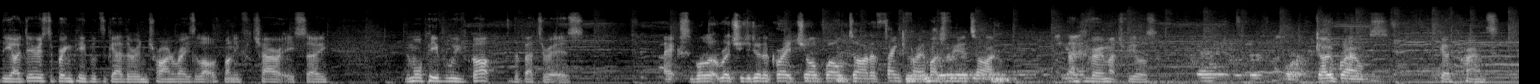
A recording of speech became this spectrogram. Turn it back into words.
the idea is to bring people together and try and raise a lot of money for charity. So the more people we've got, the better it is. Excellent. Well, look, Richard, you're doing a great job. Well done. And thank you very much for your time. Thank you very much for yours. Go Browns. Go Browns.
